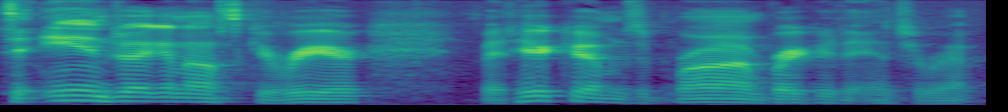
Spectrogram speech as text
to end Dragunov's career, but here comes Bron Breakker to interrupt.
